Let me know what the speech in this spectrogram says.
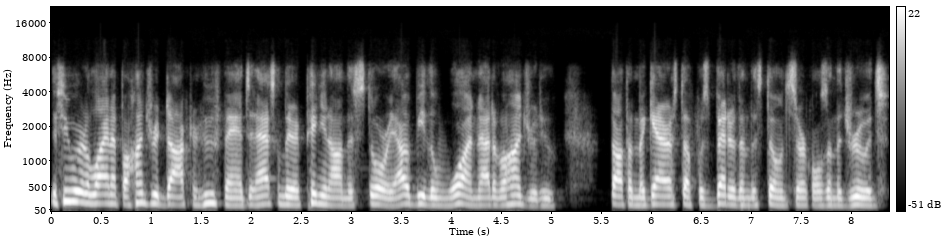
if you were to line up 100 Doctor Who fans and ask them their opinion on this story, I would be the one out of 100 who thought the Megara stuff was better than the Stone Circles and the Druids.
